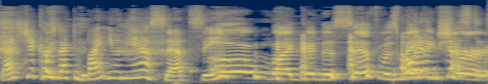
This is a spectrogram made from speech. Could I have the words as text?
that shit comes back to bite you in the ass, Seth. See? Oh my goodness, Seth was making sure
